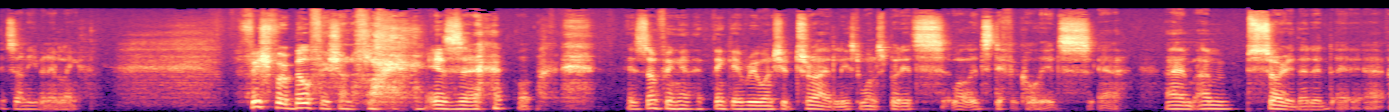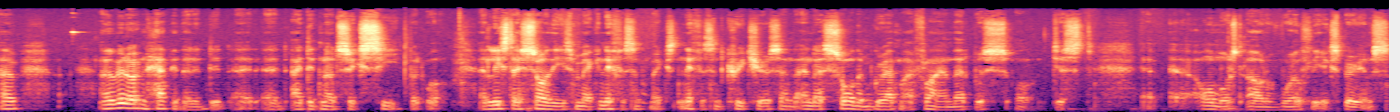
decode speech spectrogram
it's uneven in length. Fish for billfish on the fly is uh, well, is something I think everyone should try at least once, but it's well, it's difficult. It's yeah. I'm I'm sorry that it. I, I, I'm a bit unhappy that it did. I, I, I, did not succeed, but well, at least I saw these magnificent, magnificent creatures, and and I saw them grab my fly, and that was well, just uh, uh, almost out of worldly experience.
